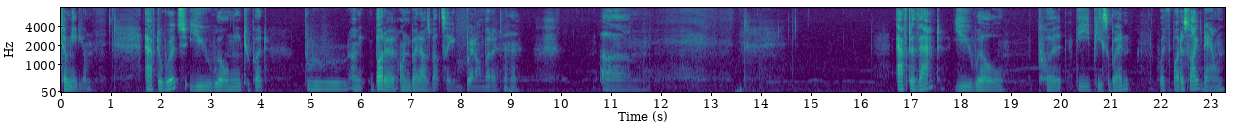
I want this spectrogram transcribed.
to medium. Afterwards, you will need to put I mean butter on bread. I was about to say bread on butter. um, after that, you will put the piece of bread with butter side down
